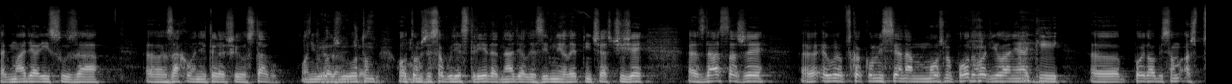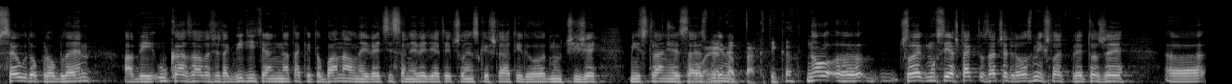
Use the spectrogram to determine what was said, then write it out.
tak Maďari sú za e, zachovanie terajšieho stavu. Oni uvažujú o tom, o tom, že sa bude striedať naďalej zimný a letný čas. Čiže e, zdá sa, že e, Európska komisia nám možno podhodila nejaký, povedal by som, až pseudoproblém, aby ukázala, že tak vidíte, ani na takéto banálnej veci sa nevedia tie členské štáty dohodnúť. Čiže my v strane SAS budeme... taktika? No, e, človek musí až takto začať rozmýšľať, pretože Uh,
